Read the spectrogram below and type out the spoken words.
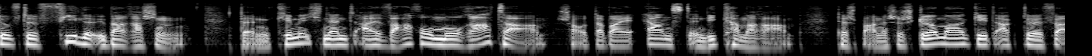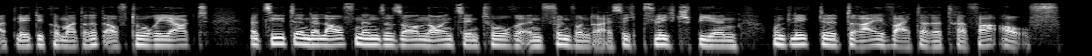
dürfte viele überraschen. Denn Kimmich nennt Alvaro Morata, schaut dabei ernst in die Kamera. Der spanische Stürmer geht aktuell für Atletico Madrid auf Torejagd, erzielte in der laufenden Saison Saison 19 Tore in 35 Pflichtspielen und legte drei weitere Treffer auf.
